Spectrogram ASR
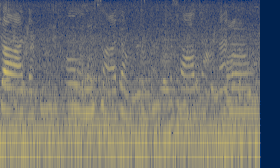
sa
